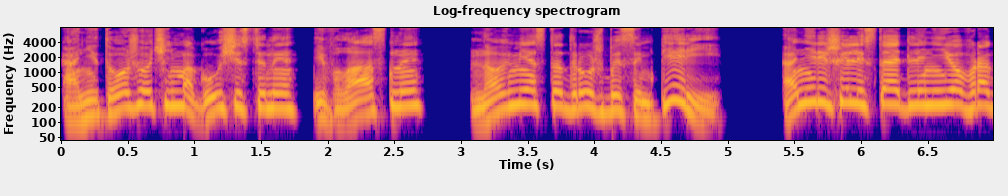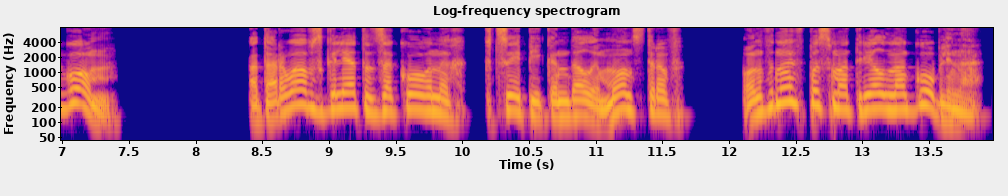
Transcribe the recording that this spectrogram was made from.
они тоже очень могущественны и властны, но вместо дружбы с империей они решили стать для нее врагом. Оторвав взгляд от закованных в цепи и кандалы монстров, он вновь посмотрел на гоблина.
